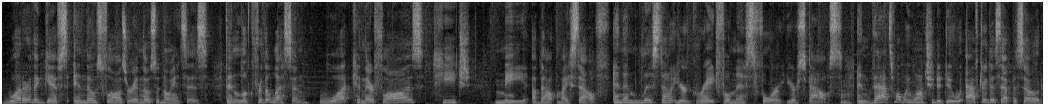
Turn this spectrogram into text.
What are the gifts in those flaws or in those annoyances? Then look for the lesson. What can their flaws teach me about myself? And then list out your gratefulness for your spouse. Hmm. And that's what we want you to do after this episode.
